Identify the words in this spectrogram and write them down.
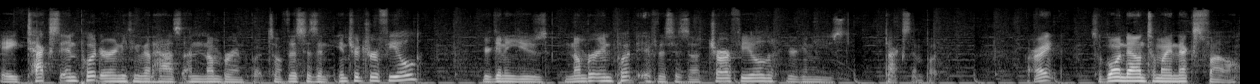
a text input or anything that has a number input. So if this is an integer field, you're going to use number input. If this is a char field, you're going to use text input. All right, so going down to my next file,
